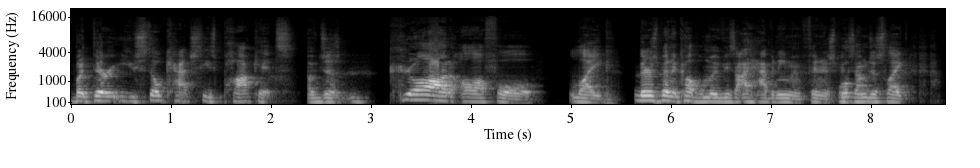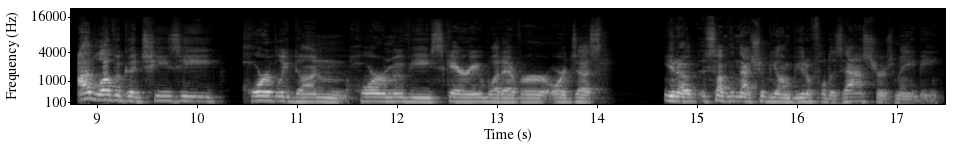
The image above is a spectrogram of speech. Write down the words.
but there you still catch these pockets of just god awful. Like there's been a couple movies I haven't even finished because Well- I'm just like, I love a good cheesy, horribly done horror movie, scary, whatever, or just you know, something that should be on Beautiful Disasters, maybe.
